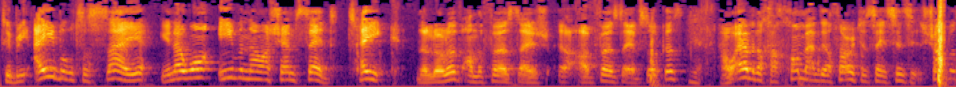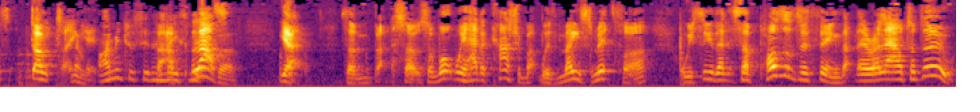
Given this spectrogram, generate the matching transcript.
to be able to say, you know what, even though Hashem said, take the lulav on the first day, of, uh, first day of Sukkot, however the Chachom have the authority to say, since it's Shabbos, don't take No, it. I'm interested in But Mace plus, yeah. So, so, so what we had a kasha, but with Mace Mitzvah, we see that it's a positive thing that they're allowed to do.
